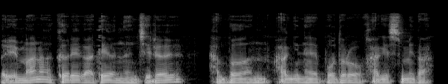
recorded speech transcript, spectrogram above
얼마나 거래가 되었는지를 한번 확인해 보도록 하겠습니다.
